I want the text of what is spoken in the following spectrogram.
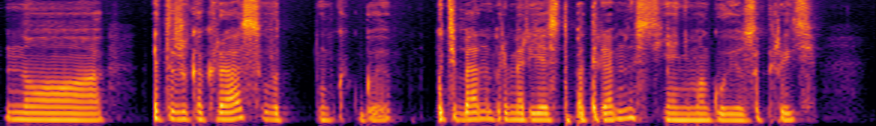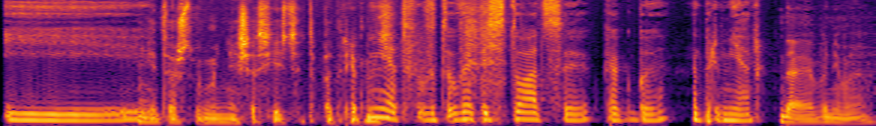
Но это же как раз вот, ну, как бы... У тебя, например, есть эта потребность, я не могу ее закрыть. И... Не то, что у меня сейчас есть эта потребность. Нет, вот в этой ситуации, как бы, например. Да, я понимаю.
